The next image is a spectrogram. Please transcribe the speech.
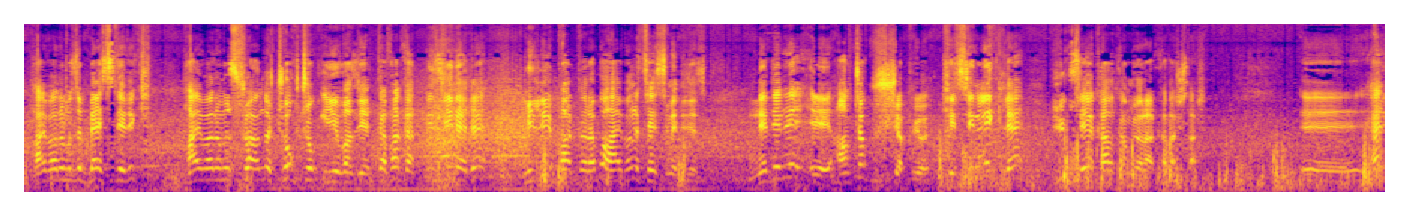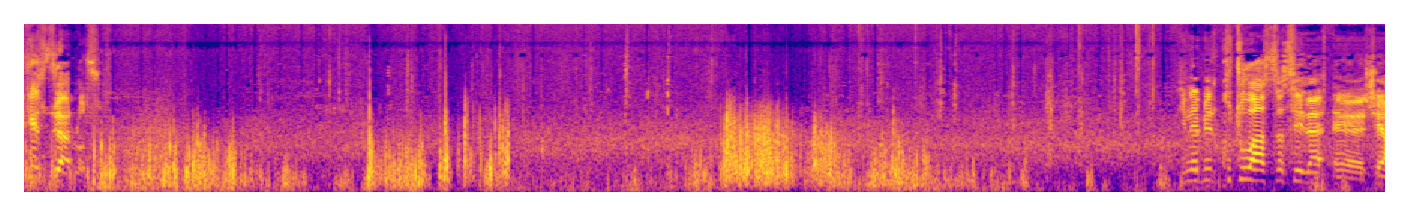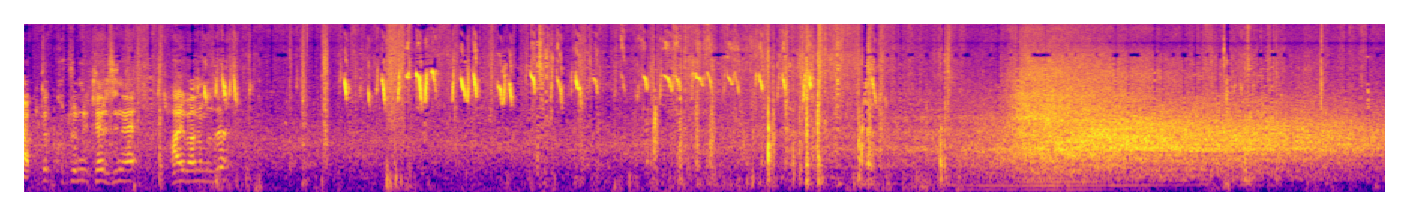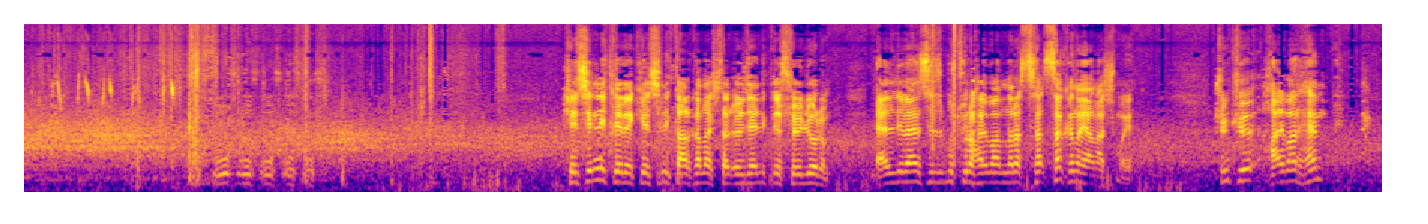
Hayvanımızı besledik. Hayvanımız şu anda çok çok iyi vaziyette fakat biz yine de milli parklara bu hayvanı teslim edeceğiz. Nedeni e, alçak uçuş yapıyor. Kesinlikle yükseğe kalkamıyor arkadaşlar. E, herkes duyarlı olsun. Yine bir kutu vasıtasıyla e, şey yaptık. Kutunun içerisine hayvanımızı Uf uf uf uf uf. Kesinlikle ve kesinlikle arkadaşlar özellikle söylüyorum. Eldivensiz bu tür hayvanlara sa- sakın yanaşmayın. Çünkü hayvan hem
